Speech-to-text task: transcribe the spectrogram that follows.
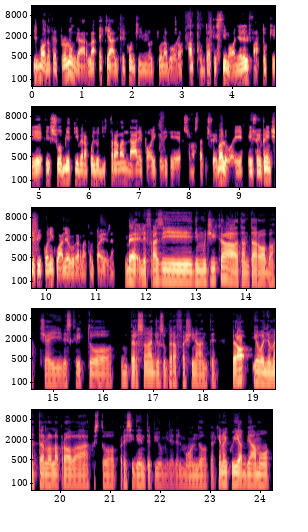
il modo per prolungarla è che altri continuino il tuo lavoro, appunto a testimonia del fatto che il suo obiettivo era quello di tramandare poi quelli che sono stati i suoi valori e i suoi principi con i quali ha governato il paese. Beh, le frasi di Mujica, tanta roba, ci hai descritto un personaggio super affascinante. Però io voglio metterlo alla prova, questo presidente più umile del mondo, perché noi qui abbiamo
